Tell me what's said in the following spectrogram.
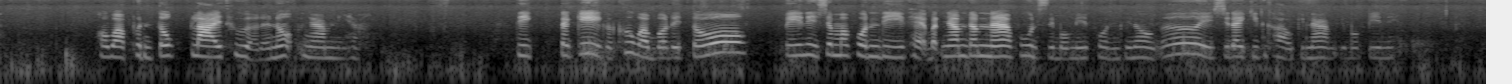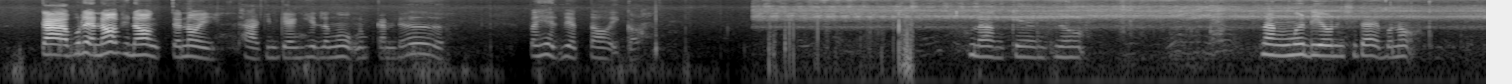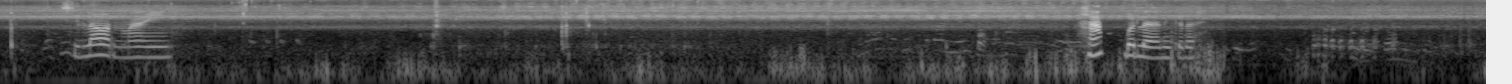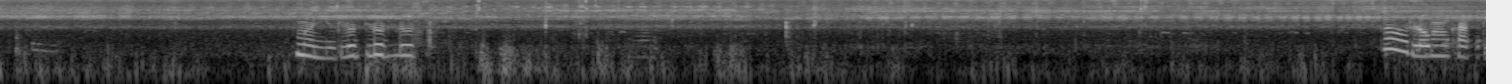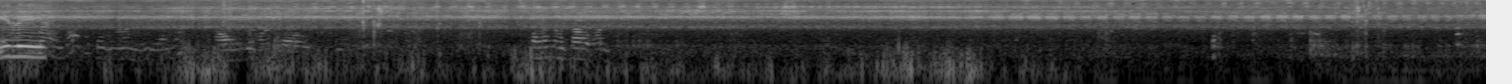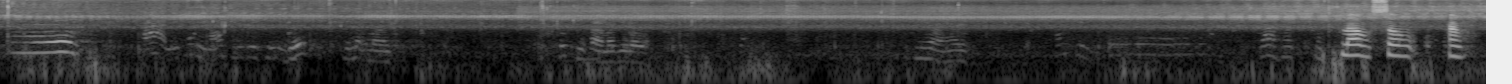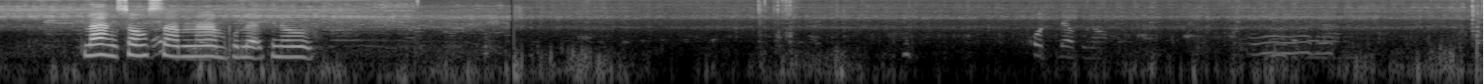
เพราะว่าเพิ่นตกลายเถื่อเลยเนาะยามนี้ค่ะติกตะกี้ก็คือว่าบ่ได้ตก ปีนี้จะมาพลดีแถบัดยามดำนาพูดสิบ่มีผลพี่น้อง เอ้ยสิได้กินข้าวกินน้ำอยู่บ่ปีนี้กาผู้ใดเนาะพี่น้องจะหน่อยถากินแกงเห็ดละโงกน้ำกันเด้อไปเห็ดเวียกต่ออีกก่อนล้างแกงพี่น้องล้างมือเดียวนี่สิได้บ่เนาะสิรอดไหม ฮักเบิดแล้วนี่ก็ได้เหมือนอยู่ลุดลุดลุดก็ลมขักอีลี ลองทรงเอาล่างซองสามน้ำพูดแหละพี่น้องขดเดียวพี่น้อง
